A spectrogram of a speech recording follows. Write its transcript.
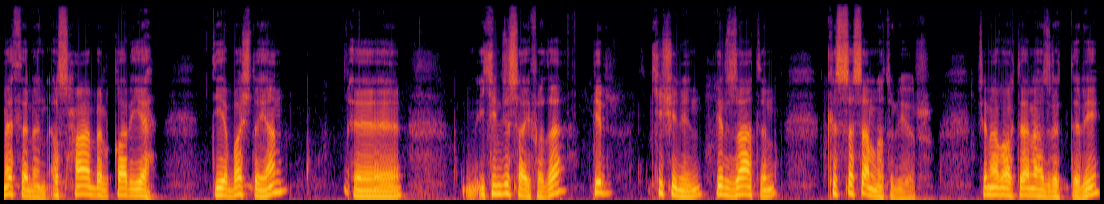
مَثَلًا أَصْحَابَ الْقَرْيَةِ diye başlayan e, ikinci sayfada bir kişinin, bir zatın kıssası anlatılıyor. Cenab-ı Hak Teala Hazretleri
